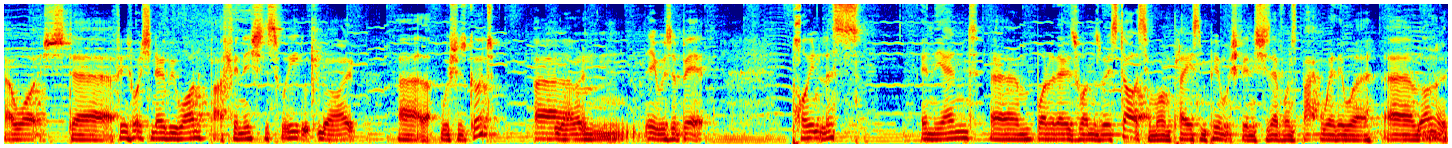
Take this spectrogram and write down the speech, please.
I watched. Uh, I finished watching Obi Wan. That I finished this week, Right. uh, which was good. Um, It was a bit pointless in the end. Um, one of those ones where it starts in one place and pretty much finishes. Everyone's back where they were, um, Right.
